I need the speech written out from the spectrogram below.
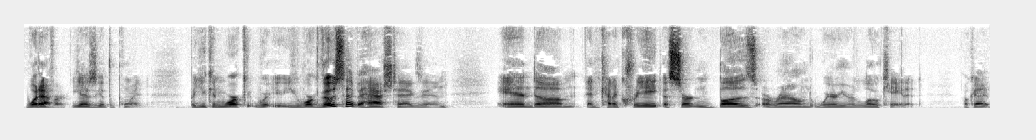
whatever. You guys get the point. But you can work you work those type of hashtags in, and um, and kind of create a certain buzz around where you're located. Okay.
